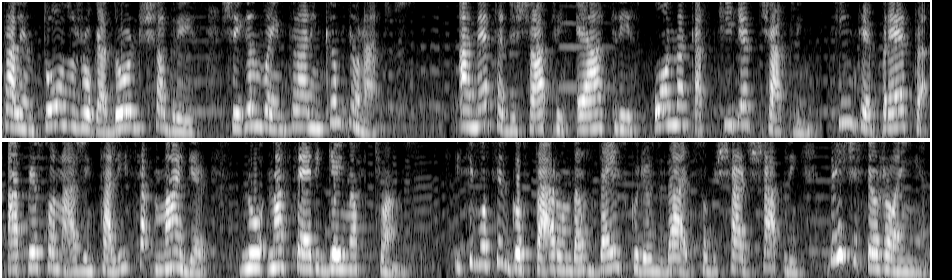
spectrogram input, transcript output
talentoso jogador de xadrez, chegando a entrar em campeonatos. A neta de Chaplin é a atriz Ona Castilha Chaplin, que interpreta a personagem Talissa Meyer no, na série Game of Thrones. E se vocês gostaram das 10 curiosidades sobre Charles Chaplin, deixe seu joinha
